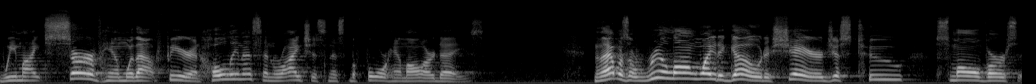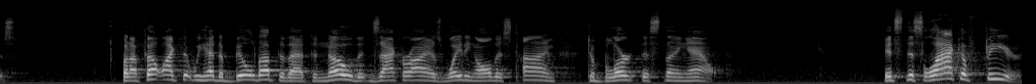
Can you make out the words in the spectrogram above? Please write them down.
we might serve him without fear in holiness and righteousness before him all our days. Now, that was a real long way to go to share just two small verses. But I felt like that we had to build up to that to know that Zechariah is waiting all this time to blurt this thing out. It's this lack of fear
